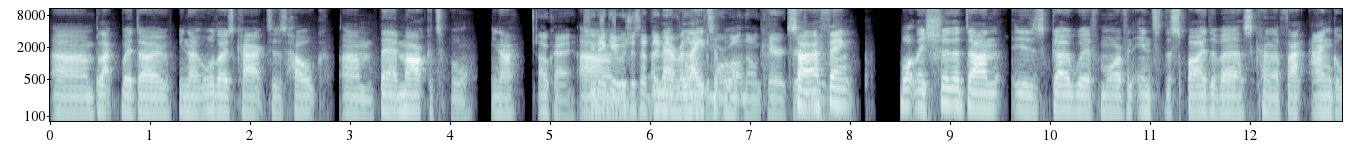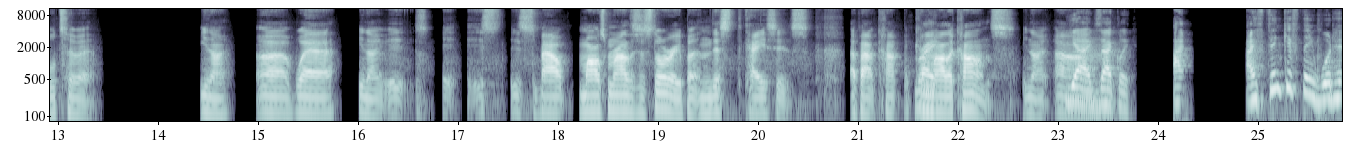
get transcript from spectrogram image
um, Black Widow, you know, all those characters, Hulk, um, they're marketable, you know. Okay, so you think it was Um, just that they and were they're going with the more well-known characters? So I think what they should have done is go with more of an Into the Spider Verse kind of that angle to it, you know, uh, where you know it's it's it's about Miles Morales' story, but in this case, it's about Ka- Right. Kamala Khan's, you know. Um, yeah, exactly. I I think if they would ha-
